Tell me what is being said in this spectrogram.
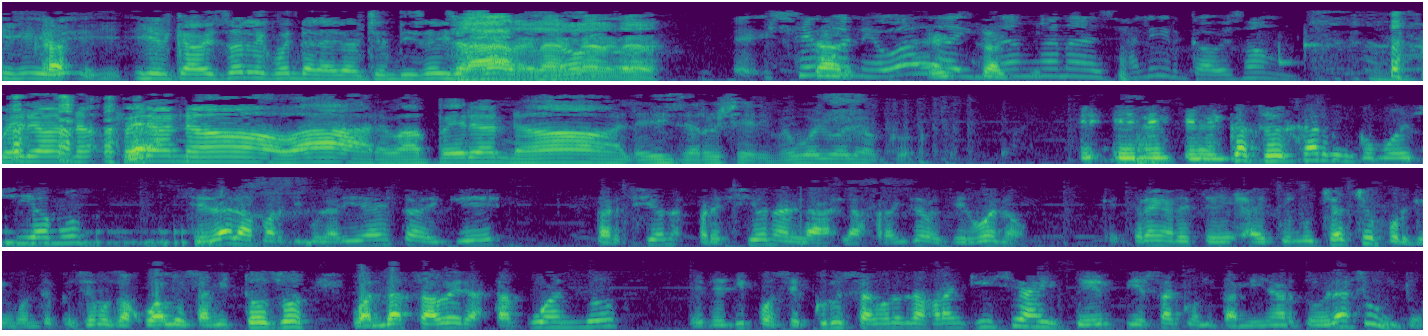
y, el cabezón le cuenta la del 86 claro, a Harden, claro, claro, claro. Eh, llego a Nevada y me dan ganas de salir, cabezón. Pero no, pero no, barba, pero no, le dice Ruggeri, me vuelvo loco. En el, en el caso de Harden, como decíamos, se da la particularidad esta de que presiona, presionan la, la franquicia de decir, bueno, que traigan a este, a este muchacho porque cuando empecemos a jugar los amistosos, o andás a ver hasta cuándo, este tipo se cruza con otras franquicias y te empieza a contaminar todo el asunto,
